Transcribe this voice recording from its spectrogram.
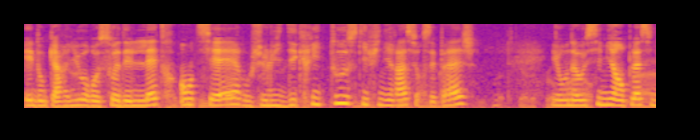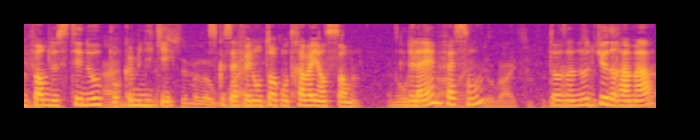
Et donc Ario reçoit des lettres entières où je lui décris tout ce qui finira sur ces pages. Et on a aussi mis en place une forme de sténo pour communiquer, parce que ça fait longtemps qu'on travaille ensemble. De la même façon, dans un audiodrama,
